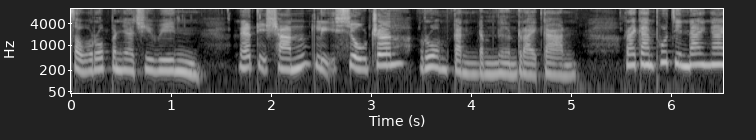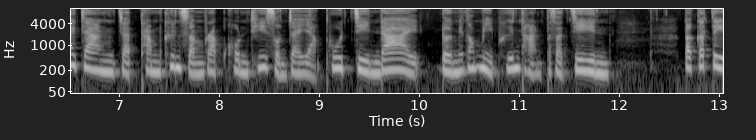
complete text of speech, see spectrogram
สวรบปัญญาชีวิน และดิฉันหลี่ซิวเจิ้นร่วมกันดำเนินรายการ รายการพูดจีนได้ง่ายจังจัดทำขึ้นสำหรับคนที่สนใจอยากพูดจีนได้ โดยไม่ต้องมีพื้นฐานภาษาจีน ปกติ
